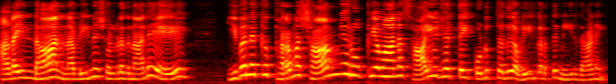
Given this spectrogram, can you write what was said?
அடைந்தான் அப்படின்னு சொல்றதுனாலே இவனுக்கு பரமசாமிய ரூபியமான சாயுஜத்தை கொடுத்தது அப்படிங்கிறது நீர்தானே.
